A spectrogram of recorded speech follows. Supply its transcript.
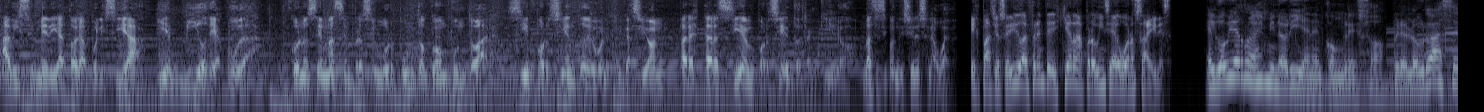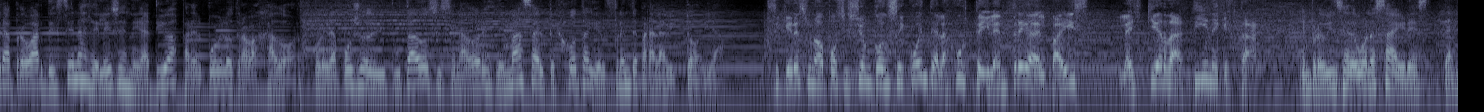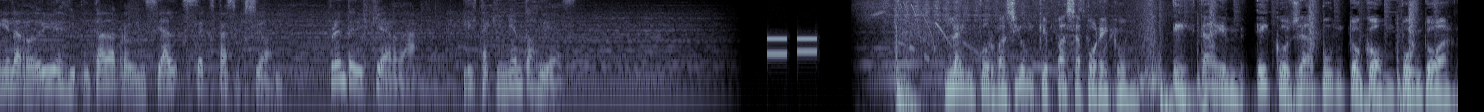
aviso inmediato a la policía y envío de Acuda. Conoce más en prosegur.com.ar. 100% de bonificación para estar 100% tranquilo. Bases y condiciones en la web. Espacio cedido al Frente de Izquierda, provincia de Buenos Aires. El gobierno es minoría en el Congreso, pero logró hacer aprobar decenas de leyes negativas para el pueblo trabajador, por el apoyo de diputados y senadores de Masa, el PJ y el Frente para la Victoria. Si querés una oposición consecuente al ajuste y la entrega del país, la izquierda tiene que estar. En provincia de Buenos Aires, Daniela Rodríguez, diputada provincial, sexta sección. Frente de Izquierda, lista 510. La información que pasa por ECO está en ecoya.com.ar.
